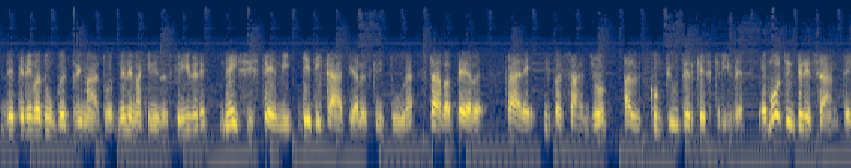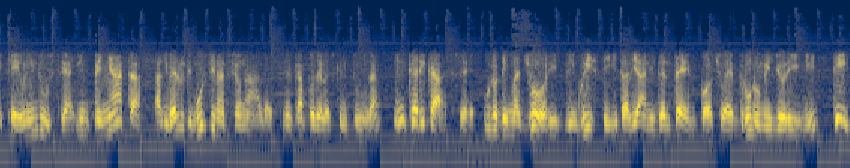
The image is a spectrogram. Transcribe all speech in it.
deteneva dunque il primato nelle macchine da scrivere, nei sistemi dedicati alla scrittura, stava per fare il passaggio al computer che scrive. È molto interessante che un'industria impegnata a livello di multinazionale nel campo della scrittura incaricasse uno dei maggiori linguisti italiani del tempo, cioè Bruno Migliorini, di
